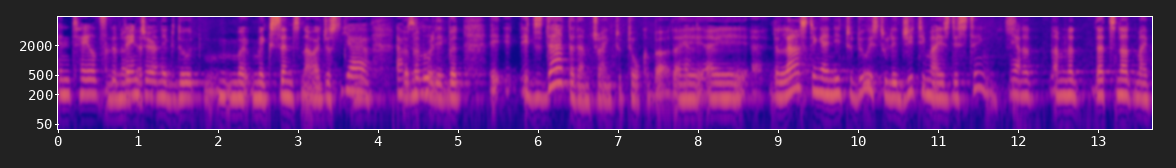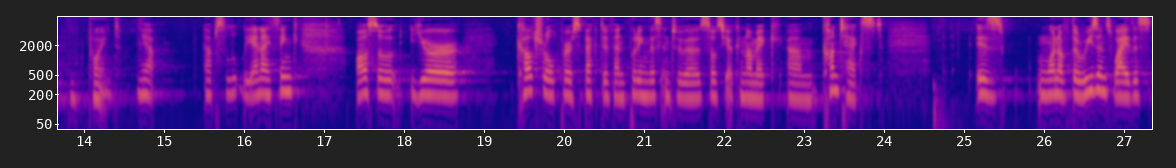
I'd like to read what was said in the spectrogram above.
entails the know, danger. That anecdote makes sense now. I just yeah, absolutely. It, but it, it's that that I'm trying to talk about. I, yeah. I, the last thing I need to do is to legitimize this thing. It's yeah. not. I'm not. That's not my point. Yeah, absolutely. And I think also your cultural perspective and putting this into a socioeconomic um, context is one of the reasons why this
